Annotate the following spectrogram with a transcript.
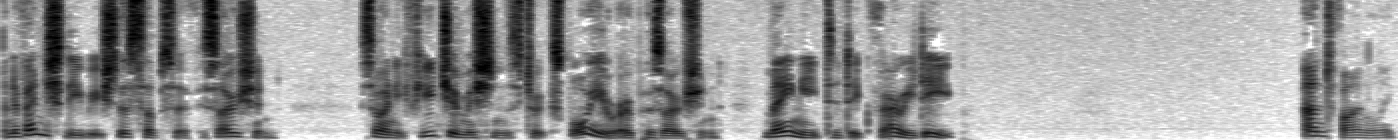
and eventually reach the subsurface ocean, so any future missions to explore Europa's ocean may need to dig very deep. And finally,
